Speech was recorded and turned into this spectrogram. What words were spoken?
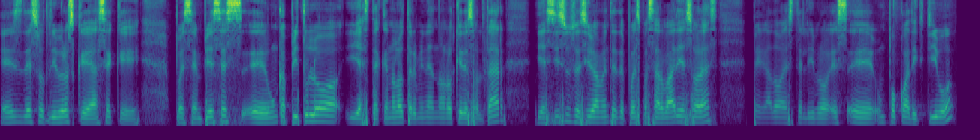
es de esos libros que hace que pues empieces eh, un capítulo y hasta que no lo terminas no lo quieres soltar y así sucesivamente te puedes pasar varias horas pegado a este libro es eh, un poco adictivo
